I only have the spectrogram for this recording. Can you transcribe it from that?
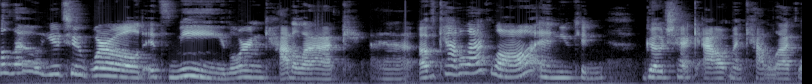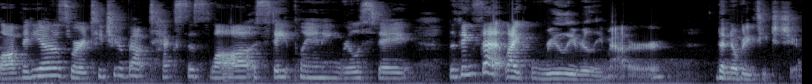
Hello, YouTube world. It's me, Lauren Cadilac uh, of Cadilac Law, and you can go check out my Cadilac Law videos where I teach you about Texas law, estate planning, real estate, the things that like really, really matter that nobody teaches you.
